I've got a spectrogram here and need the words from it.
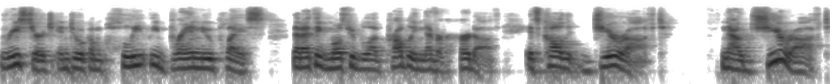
research into a completely brand new place that I think most people have probably never heard of. It's called Jiroft. Now, Jiroft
